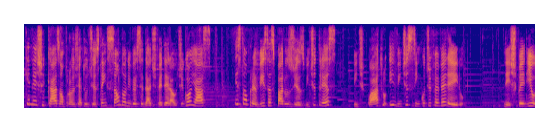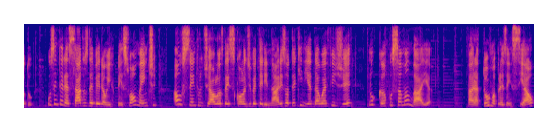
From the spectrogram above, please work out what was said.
que neste caso é um projeto de extensão da Universidade Federal de Goiás, estão previstas para os dias 23, 24 e 25 de fevereiro. Neste período, os interessados deverão ir pessoalmente ao Centro de Aulas da Escola de Veterinária e Zootecnia da UFG, no campus Samambaia. Para a turma presencial,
